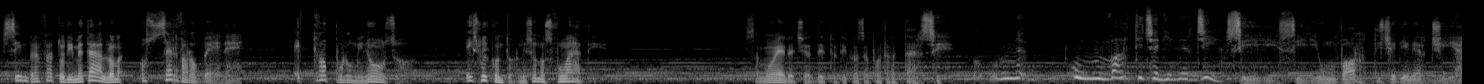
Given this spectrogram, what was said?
sembra fatto di metallo, ma osservalo bene. È troppo luminoso e i suoi contorni sono sfumati. Samuele ci ha detto di cosa può trattarsi. Vortice di energia. Sì, sì, un vortice di energia.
